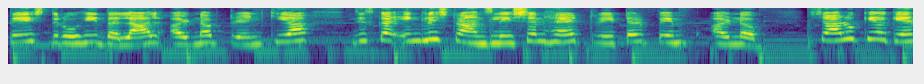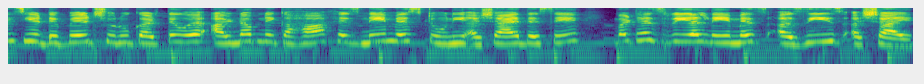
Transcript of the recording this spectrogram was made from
देशद्रोही दलाल अर्नब ट्रेंड किया, जिसका इंग्लिश ट्रांसलेशन है ट्रेटर पिम्प अर्नब शाहरुख के अगेंस्ट ये डिबेट शुरू करते हुए अर्नब ने कहा his name is Tony Ashai से but his real name is Aziz Ashai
